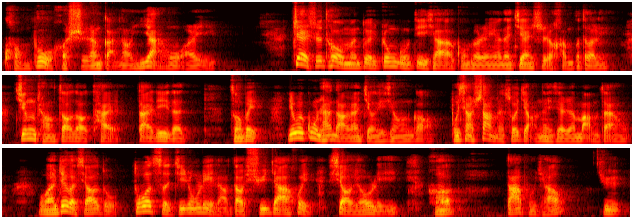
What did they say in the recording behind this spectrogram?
恐怖和使人感到厌恶而已。这时，特务们对中共地下工作人员的监视很不得力，经常遭到太戴笠的责备。因为共产党员警惕性很高，不像上面所讲那些人满不在乎。我这个小组多次集中力量到徐家汇、校友里和打浦桥去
